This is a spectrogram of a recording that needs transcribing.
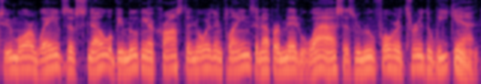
Two more waves of snow will be moving across the northern plains and upper Midwest as we move forward through the weekend.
